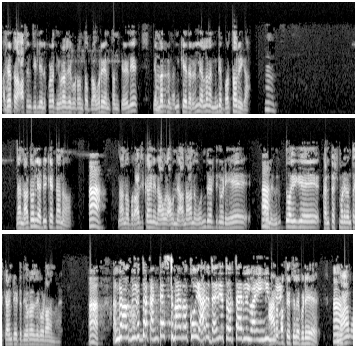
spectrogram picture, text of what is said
ಅದೇ ತರ ಹಾಸನ ಜಿಲ್ಲೆಯಲ್ಲಿ ಕೂಡ ದೇವರಾಜೇಗೌಡ ಅಂತ ಒಬ್ರು ಅವರೇ ಅಂತ ಹೇಳಿ ಎಲ್ಲರಿಗೂ ನಂಬಿಕೆ ಇದರಲ್ಲಿ ಎಲ್ಲ ನಮ್ಮ ಹಿಂದೆ ಬರ್ತಾವ್ರಿ ಈಗ. ನಾನು ನಾಟ್ ಓನ್ಲಿ ಅಡ್ವೊಕೇಟ್ ನಾನು ನಾನೊಬ್ಬ ರಾಜಕಾರಣಿ ನಾವು ಅವ್ನ ನಾನು ಒಂದು ಹೇಳ್ತೀನಿ ನೋಡಿ. ಅವನ ವಿರುದ್ಧವಾಗಿ ಕಂಟೆಸ್ಟ್ ಮಾಡಿದಂತ ಕ್ಯಾಂಡಿಡೇಟ್ ದೇವರಾಜೇಗೌಡ ಅಂದ್ರೆ. ಅಂದ್ರೆ ಅವ್ರ ವಿರುದ್ಧ ಕಂಟೆಸ್ಟ್ ಮಾಡೋಕು ಯಾರು ಧೈರ್ಯ ತೋರ್ತಾ ಇರ್ಲಿಲ್ವಾ ಯಾರು ಬಿಡಿ. ನಾನು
